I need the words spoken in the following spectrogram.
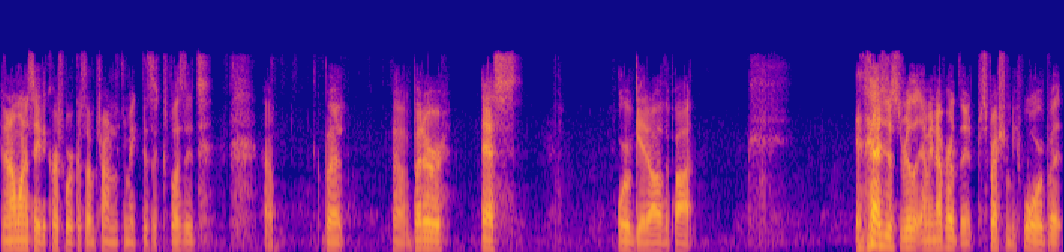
And I don't want to say the curse word because I'm trying to make this explicit, uh, but uh, better S or get out of the pot. And that just really, I mean, I've heard the expression before, but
